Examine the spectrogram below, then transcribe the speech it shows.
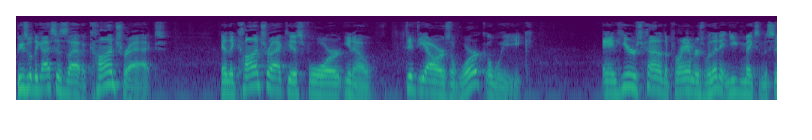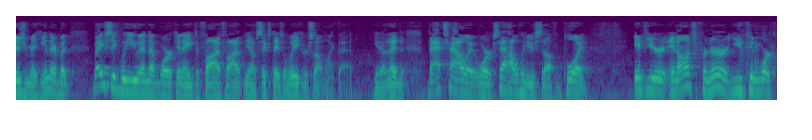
Because what the guy says is I have a contract and the contract is for, you know, 50 hours of work a week. And here's kind of the parameters within it, and you can make some decision making in there. But basically, you end up working eight to five, five, you know, six days a week or something like that. You know, that that's how it works out when you're self-employed if you're an entrepreneur, you can work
